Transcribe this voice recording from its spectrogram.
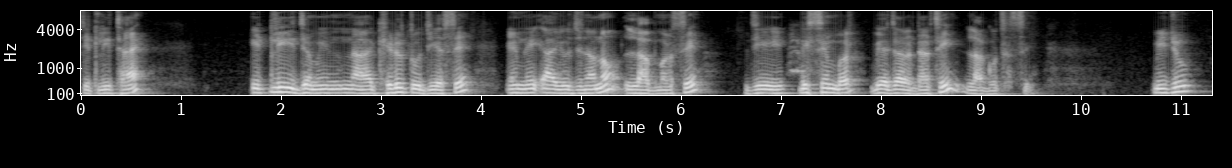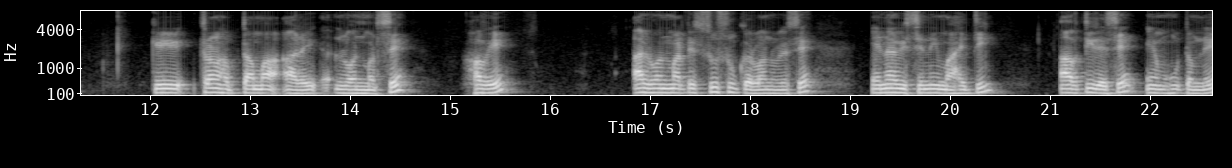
જેટલી થાય. એટલી જમીનના ખેડૂતો જે હશે એમને આ યોજનાનો લાભ મળશે, જે ડિસેમ્બર બે હજાર અઢારથી લાગુ થશે. બીજું કે ત્રણ હપ્તામાં આ લોન મળશે. હવે આ લોન માટે શું શું કરવાનું રહેશે, એના વિશેની માહિતી આવતી રહેશે એમ હું તમને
